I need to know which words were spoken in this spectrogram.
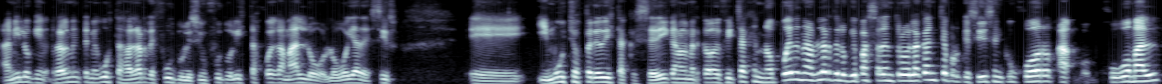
A mí lo que realmente me gusta es hablar de fútbol y si un futbolista juega mal, lo, voy a decir. Eh, y muchos periodistas que se dedican al mercado de fichajes no pueden hablar de lo que pasa dentro de la cancha porque si dicen que un jugador ah, jugó mal,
